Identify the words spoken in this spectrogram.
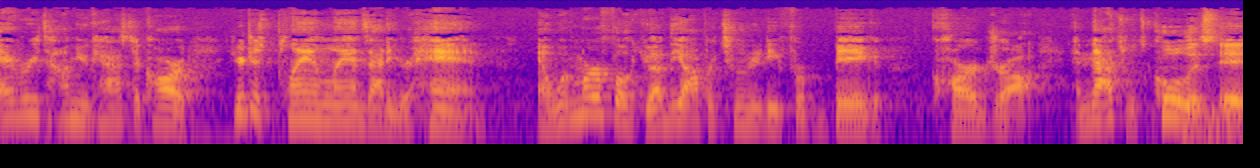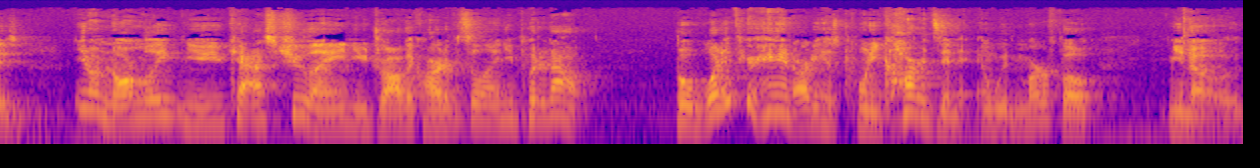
every time you cast a card, you're just playing lands out of your hand. And with Merfolk, you have the opportunity for big card draw. And that's what's coolest is, you know, normally you cast Chulane, you draw the card. If it's a land, you put it out. But what if your hand already has 20 cards in it? And with Merfolk, you know,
